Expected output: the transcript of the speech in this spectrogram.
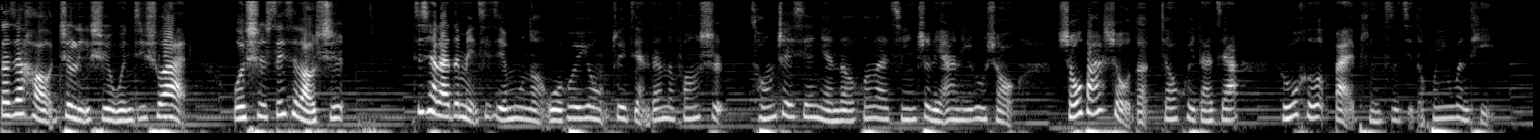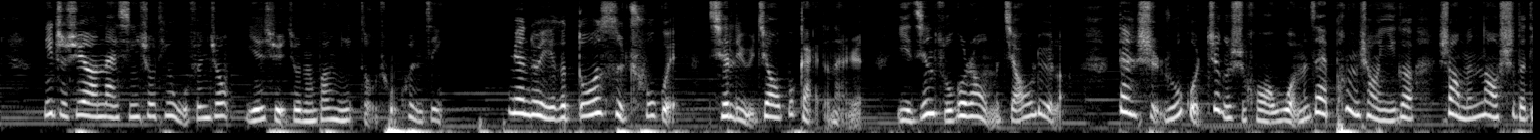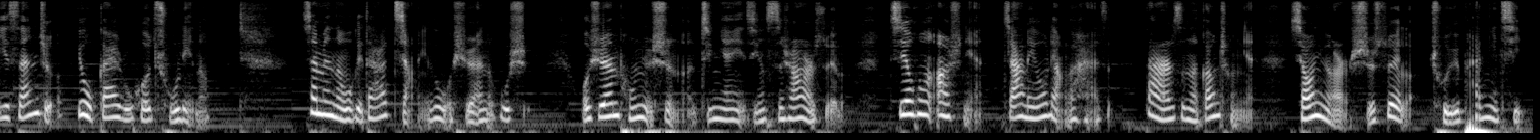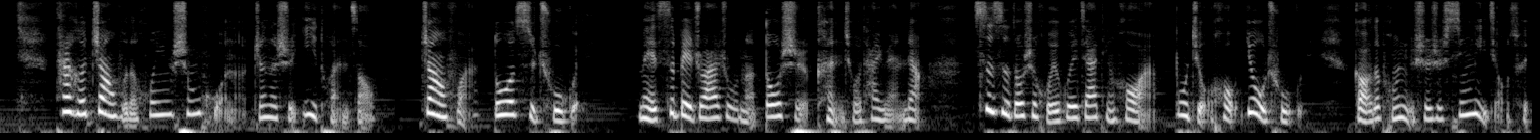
大家好，这里是文姬说爱，我是 C C 老师。接下来的每期节目呢，我会用最简单的方式，从这些年的婚外情治理案例入手，手把手的教会大家如何摆平自己的婚姻问题。你只需要耐心收听五分钟，也许就能帮你走出困境。面对一个多次出轨且屡教不改的男人，已经足够让我们焦虑了。但是如果这个时候我们再碰上一个上门闹事的第三者，又该如何处理呢？下面呢，我给大家讲一个我学员的故事。我学员彭女士呢，今年已经四十二岁了，结婚二十年，家里有两个孩子，大儿子呢刚成年，小女儿十岁了，处于叛逆期。她和丈夫的婚姻生活呢，真的是一团糟。丈夫啊多次出轨，每次被抓住呢，都是恳求她原谅。次次都是回归家庭后啊，不久后又出轨，搞得彭女士是心力交瘁。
